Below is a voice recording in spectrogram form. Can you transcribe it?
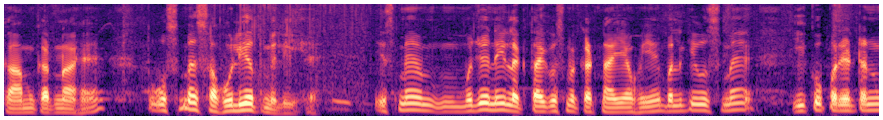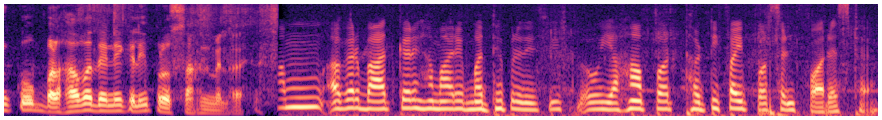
काम करना है तो उसमें सहूलियत मिली है। इसमें मुझे नहीं लगता है कि उसमें कठिनाइयाँ हुई हैं बल्कि उसमें इको पर्यटन को बढ़ावा देने के लिए प्रोत्साहन मिला है। हम अगर बात करें हमारे मध्य प्रदेश की तो यहाँ पर 35 परसेंट फॉरेस्ट है।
